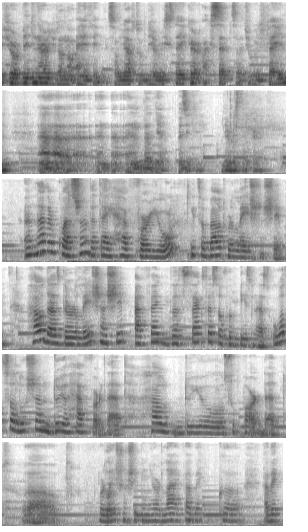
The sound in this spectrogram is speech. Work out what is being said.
If you're a beginner, you don't know anything, so you have to be a risk taker, accept that you will fail, uh, and, and that, yeah, basically, be a risk taker. Another question that I have for you, it's about relationship. How does the relationship affect the success of a business? What solution do you have for that? How do you support that uh, relationship in your life avec uh, avec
